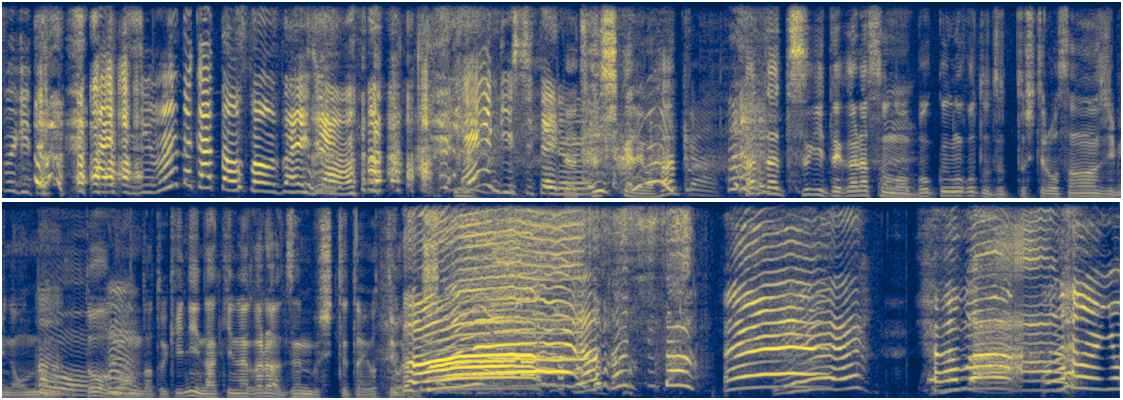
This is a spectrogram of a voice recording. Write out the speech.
手すぎて。あいつ自分で買ったお惣菜じゃん。演技してる。確かに。は二十歳過ぎてからその僕のことずっと知ってる幼馴染の女の子と飲んだ時に泣きながら全部知ってたよって言われまやばーよ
